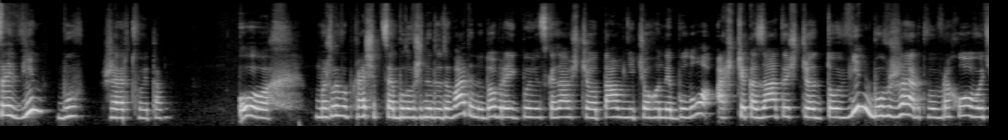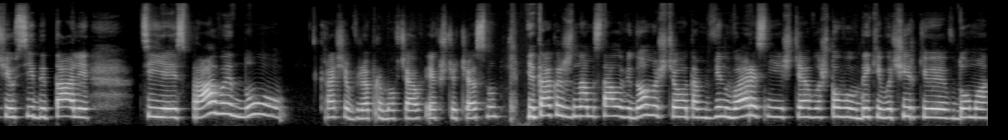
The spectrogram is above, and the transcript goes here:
це він був жертвою там. Ох, можливо б краще б це було вже не додавати, але добре, якби він сказав, що там нічого не було, а ще казати, що то він був жертвою, враховуючи всі деталі цієї справи, ну. Краще б вже промовчав, якщо чесно. І також нам стало відомо, що там він в вересні ще влаштовував дикі вечірки вдома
